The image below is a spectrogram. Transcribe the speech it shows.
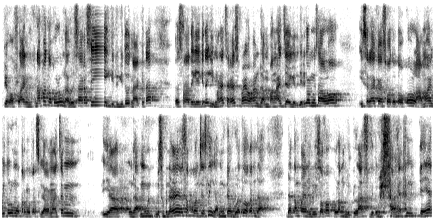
pure offline kenapa toko lo nggak besar sih? gitu-gitu. Nah kita strategi kita gimana caranya supaya orang gampang aja gitu. Jadi kalau misalnya lo istilah ke suatu toko lama gitu lo muter-muter segala macam ya nggak sebenarnya subconsciously nggak mudah buat lo kan nggak datang pengen beli sofa pulang beli gelas gitu misalnya kan. Kayaknya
